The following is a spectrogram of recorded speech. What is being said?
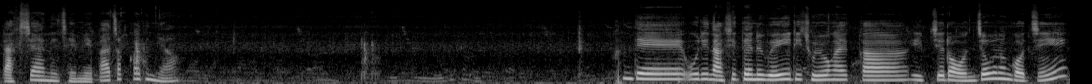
낚시하는 재미에 빠졌거든요. 근데 우리 낚시대는 왜 이리 조용할까? 입질은 언제 오는 거지?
